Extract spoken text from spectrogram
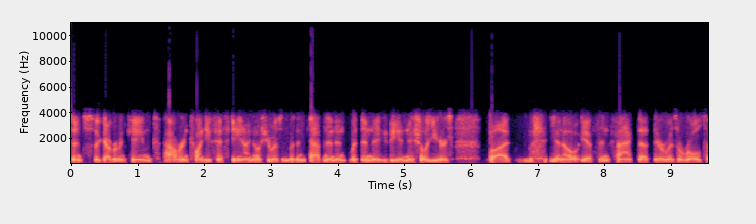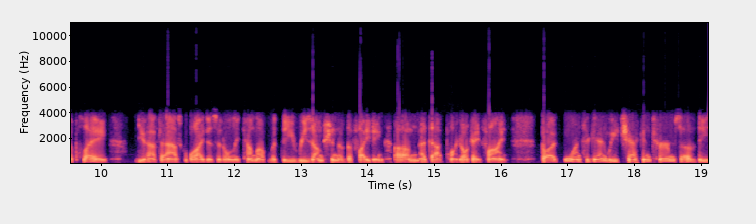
since the government came to power in 2015. I know she wasn't within cabinet within the, the initial years, but, you know, if in fact that there was a role to play, you have to ask why does it only come up with the resumption of the fighting um, at that point? Okay, fine. But once again, we check in terms of the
